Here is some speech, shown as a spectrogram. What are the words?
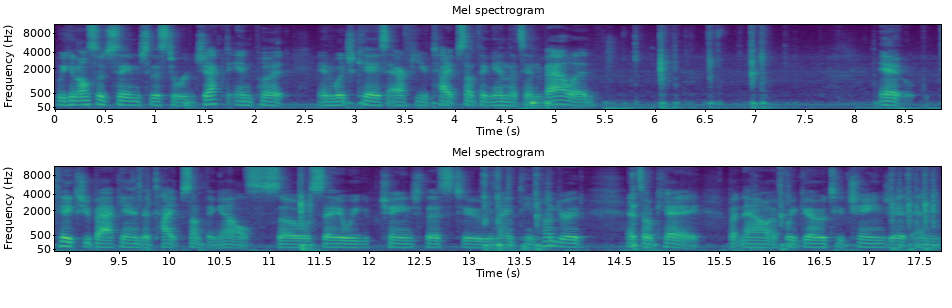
We can also change this to reject input, in which case after you type something in that's invalid, it takes you back in to type something else. So say we change this to 1900, it's okay. But now if we go to change it and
